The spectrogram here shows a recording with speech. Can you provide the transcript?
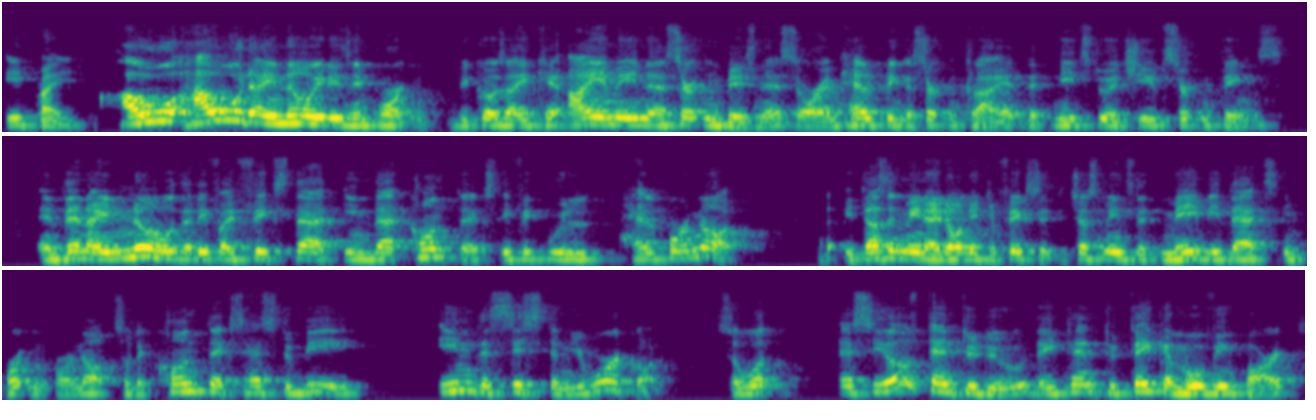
it right how how would I know it is important? Because I can I am in a certain business or I'm helping a certain client that needs to achieve certain things, and then I know that if I fix that in that context, if it will help or not. It doesn't mean I don't need to fix it. It just means that maybe that's important or not. So the context has to be in the system you work on. So what SEOs tend to do, they tend to take a moving part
